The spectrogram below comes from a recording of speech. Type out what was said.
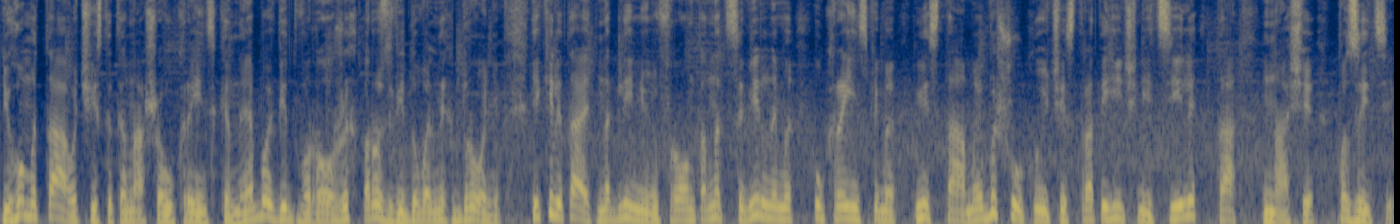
Його мета очистити наше українське небо від ворожих розвідувальних дронів, які літають над лінією фронту, над цивільними українськими містами, вишукуючи стратегічні цілі та наші позиції.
